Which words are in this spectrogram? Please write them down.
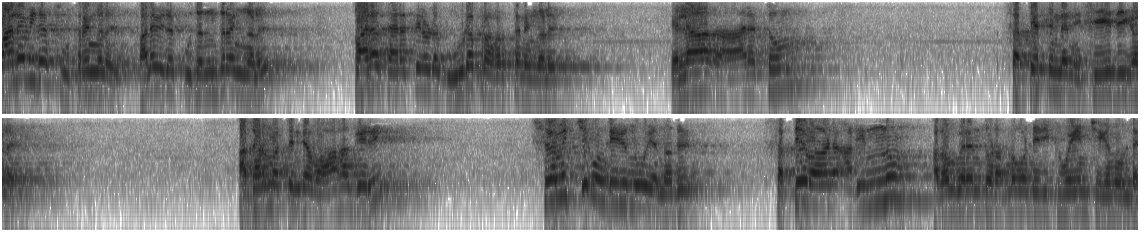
പലവിധ സൂത്രങ്ങൾ പലവിധ കുതന്ത്രങ്ങൾ പലതരത്തിലുള്ള തരത്തിലുള്ള ഗൂഢപ്രവർത്തനങ്ങൾ എല്ലാ കാലത്തും സത്യത്തിന്റെ നിഷേധികൾ അധർമ്മത്തിന്റെ വാഹകര് ശ്രമിച്ചുകൊണ്ടിരുന്നു എന്നത് സത്യമാണ്. അതിന്നും അവങ്കുരം തുടർന്നുകൊണ്ടിരിക്കുകയും ചെയ്യുന്നുണ്ട്.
